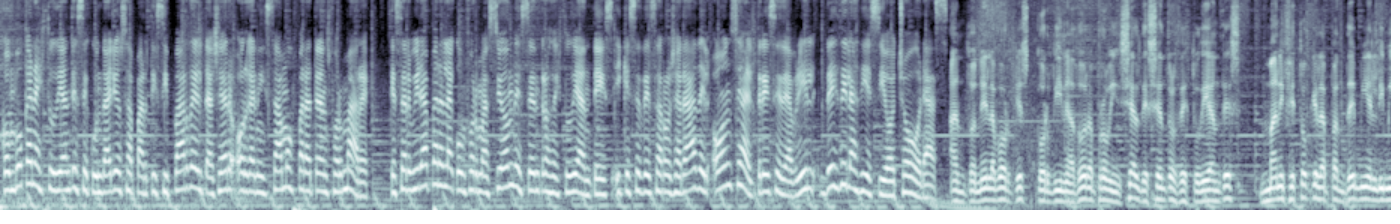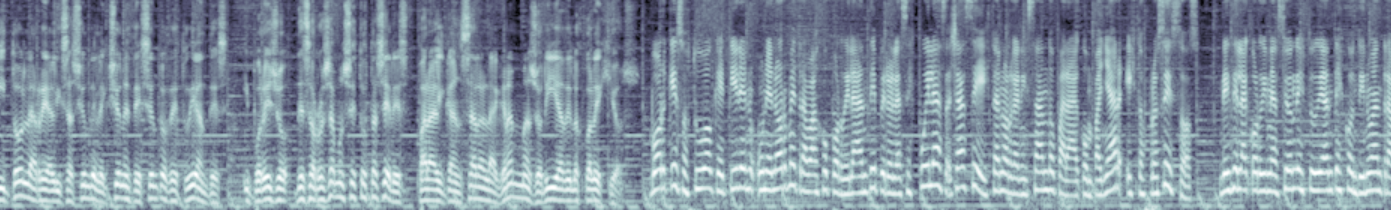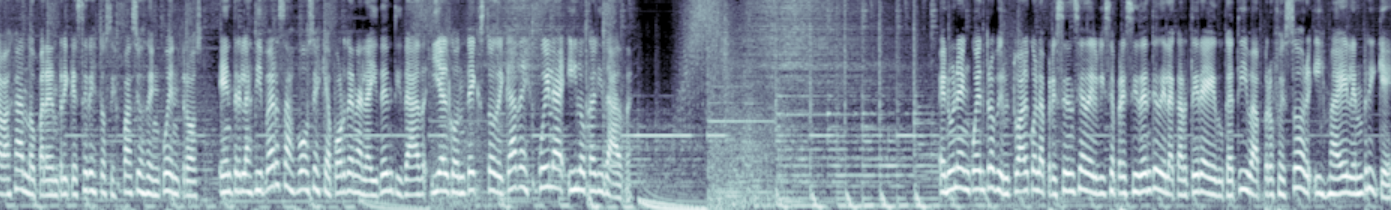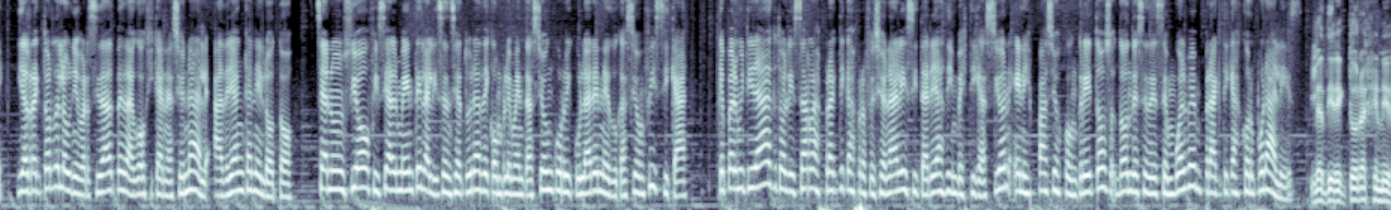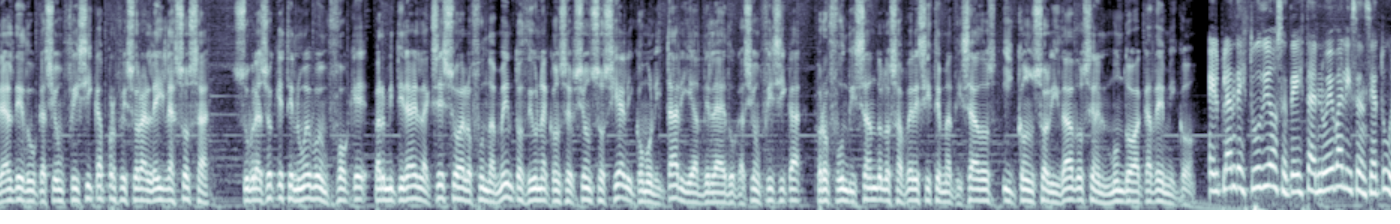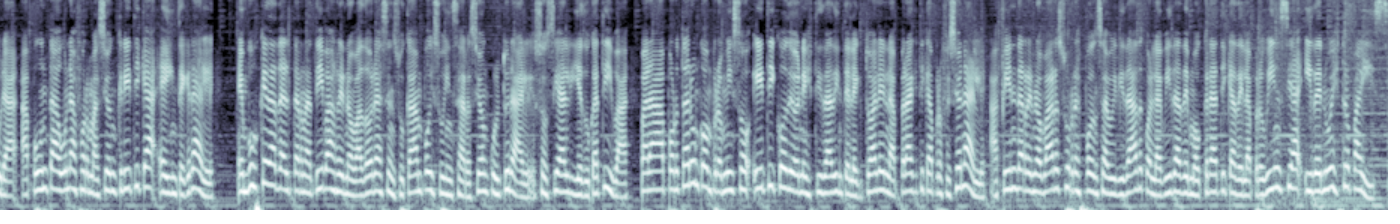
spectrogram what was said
convocan a estudiantes secundarios a participar del taller Organizamos para Transformar, que servirá para la conformación de centros de estudiantes y que se desarrollará del 11 al 13 de abril desde las 18 horas. Antonella Borges, coordinadora provincial de centros de estudiantes, manifestó que la pandemia limitó la realización de elecciones de centros de estudiantes y por ello desarrollamos estos talleres para alcanzar a la gran mayoría de los colegios. Borges sostuvo que tienen un enorme trabajo por delante, pero las escuelas ya se están organizando para acompañar estos procesos. Desde la coordinación de estudiantes continúan trabajando para enriquecer estos espacios de encuentros entre las diversas voces que aportan a la identidad y al contexto de cada escuela y localidad. En un encuentro virtual con la presencia del vicepresidente de la cartera educativa, profesor Ismael Enrique, y el rector de la Universidad Pedagógica Nacional, Adrián Caneloto, se anunció oficialmente la licenciatura de complementación curricular en educación física, que permitirá actualizar las prácticas profesionales y tareas de investigación en espacios concretos donde se desenvuelven prácticas corporales. La directora general de Educación Física, profesora Leila Sosa, Subrayó que este nuevo enfoque permitirá el acceso a los fundamentos de una concepción social y comunitaria de la educación física, profundizando los saberes sistematizados y consolidados en el mundo académico. El plan de estudios de esta nueva licenciatura apunta a una formación crítica e integral en búsqueda de alternativas renovadoras en su campo y su inserción cultural, social y educativa, para aportar un compromiso ético de honestidad intelectual en la práctica profesional, a fin de renovar su responsabilidad con la vida democrática de la provincia y de nuestro país.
